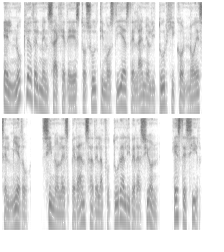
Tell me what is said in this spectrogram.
El núcleo del mensaje de estos últimos días del año litúrgico no es el miedo, sino la esperanza de la futura liberación, es decir,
